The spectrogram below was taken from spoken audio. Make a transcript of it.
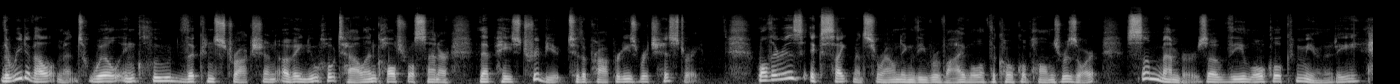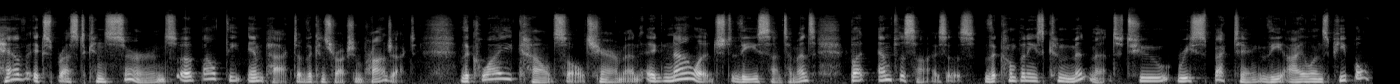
The redevelopment will include the construction of a new hotel and cultural center that pays tribute to the property's rich history. While there is excitement surrounding the revival of the Coco Palms Resort, some members of the local community have expressed concerns about the impact of the construction project. The Kauai Council chairman acknowledged these sentiments, but emphasizes the company's commitment to respecting the island's people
